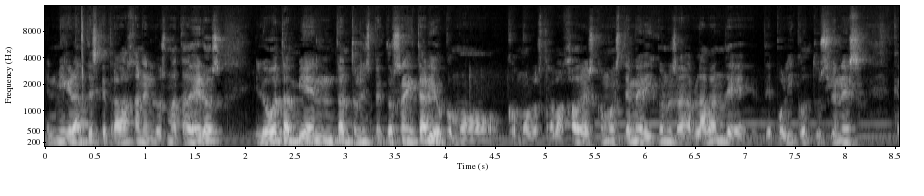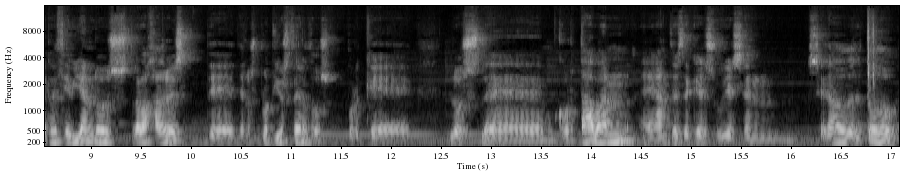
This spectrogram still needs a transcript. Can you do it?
en, migrantes que trabajan en los mataderos. Y luego también tanto el inspector sanitario como, como los trabajadores, como este médico, nos hablaban de, de policontusiones que recibían los trabajadores de, los propios cerdos, porque los eh, cortaban eh, antes de que les hubiesen sedado del todo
